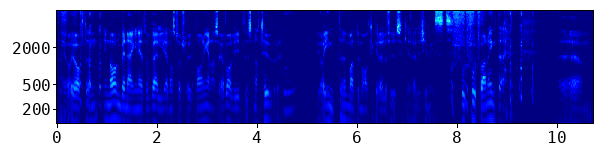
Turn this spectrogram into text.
Jag har ju haft en enorm benägenhet att välja de största utmaningarna så jag valde givetvis natur. Mm. Jag är inte matematiker eller fysiker eller kemist. Fort, fortfarande inte. Ehm,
